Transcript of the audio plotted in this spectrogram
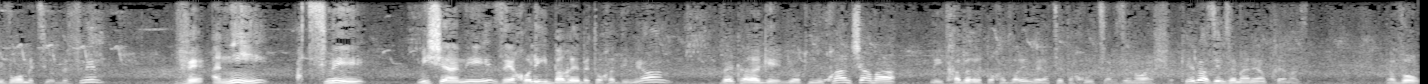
לברוא מציאות בפנים, ואני עצמי, מי שאני, זה יכול להיברא בתוך הדמיון, וכרגיל, להיות מוכן שם, להתחבר לתוך הדברים ולצאת החוצה, זה נורא יפה. כאילו, אז אם זה מעניין אתכם, אז תבואו.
